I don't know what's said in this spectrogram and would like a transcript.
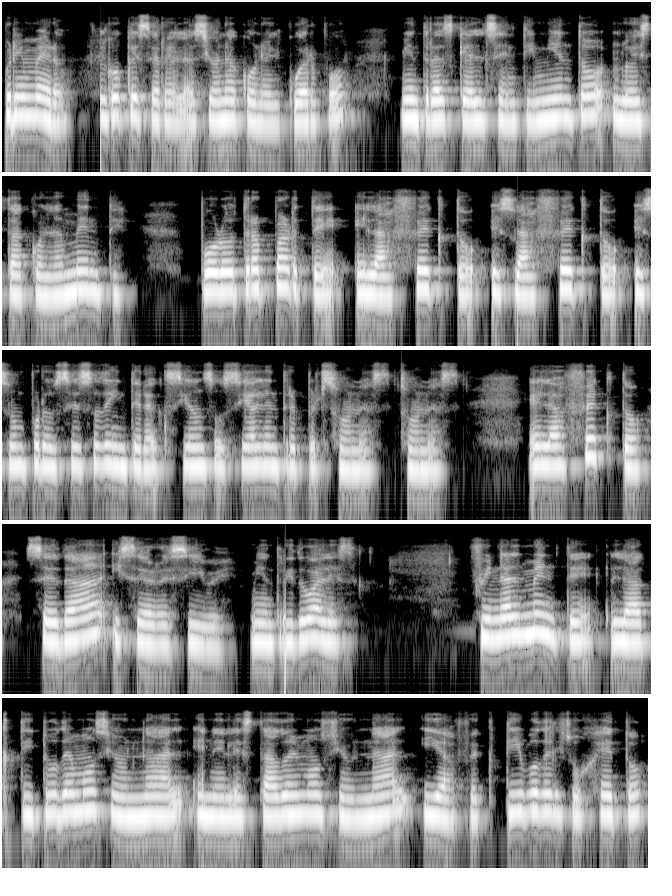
Primero, algo que se relaciona con el cuerpo, mientras que el sentimiento lo está con la mente. Por otra parte, el afecto es, el afecto es un proceso de interacción social entre personas. personas. El afecto se da y se recibe, mientras individuales. Finalmente, la actitud emocional en el estado emocional y afectivo del sujeto,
